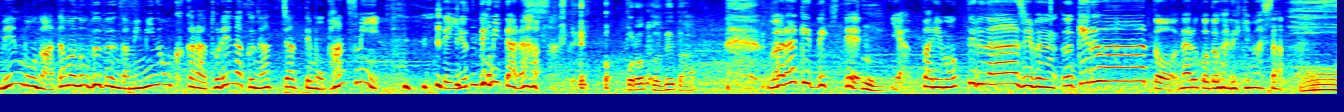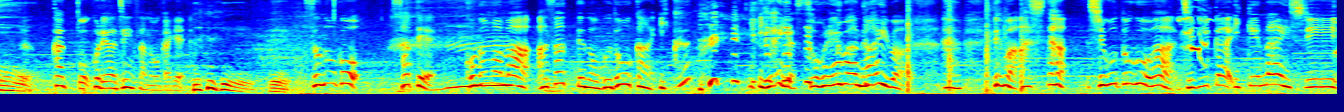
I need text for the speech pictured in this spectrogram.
綿棒の頭の部分が耳の奥から取れなくなっちゃってもパンツミーって言ってみたら ポロッと出た？笑けてきて、うん。やっぱり持ってるな自分。ウケるわーとなることができました。ほかっここれは仁さんのおかげ。その後さてこのままあさっての武道館行く？いやいやそれはないわ。でも明日仕事後は耳鼻科行けないし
